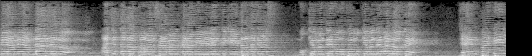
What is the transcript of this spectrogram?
मी आम्ही आमदार झालो अजितदादा पवार साहेबांकडे मी विनंती केली. दादा दिवस मुख्यमंत्री व उपमुख्यमंत्री पण नव्हते. जयंत पाटील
